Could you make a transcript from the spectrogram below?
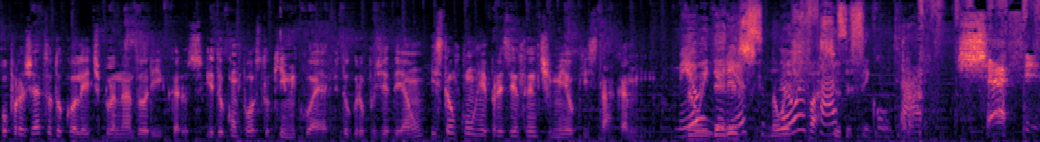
O projeto do colete planador Ícaros e do composto químico F do grupo Gedeão estão com um representante meu que está a caminho. Meu endereço não é fácil de se encontrar. Chefe,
